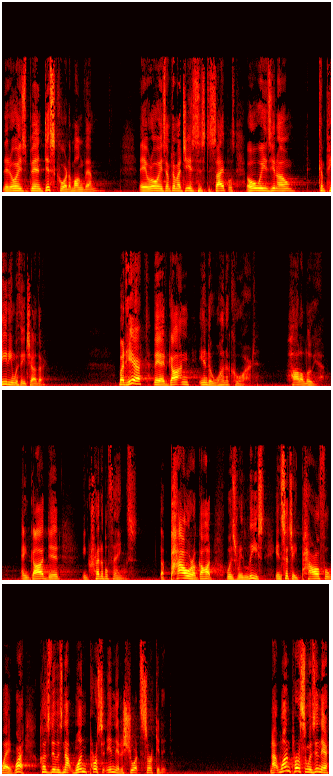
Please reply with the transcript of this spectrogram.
There'd always been discord among them. They were always, I'm talking about Jesus' disciples, always, you know, competing with each other. But here, they had gotten into one accord. Hallelujah. And God did incredible things. The power of God was released in such a powerful way. Why? Because there was not one person in there to short circuit it. Not one person was in there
